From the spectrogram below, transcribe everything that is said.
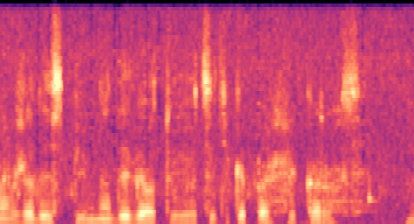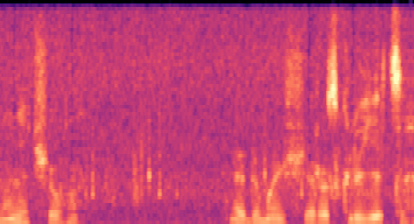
А вже десь пів на дев'ятої, оце тільки перший карась. Ну нічого. Я думаю, ще розклюється.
